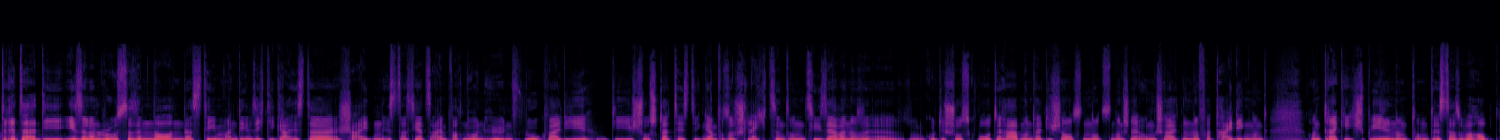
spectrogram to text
Dritter, die Esel und Roosters im Norden, das Team, an dem sich die Geister scheiden. Ist das jetzt einfach nur ein Höhenflug, weil die, die Schussstatistiken einfach so schlecht sind und sie selber nur so, äh, so eine gute Schussquote haben und halt die Chancen nutzen und schnell umschalten und nur verteidigen und, und dreckig spielen? Und, und ist das überhaupt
